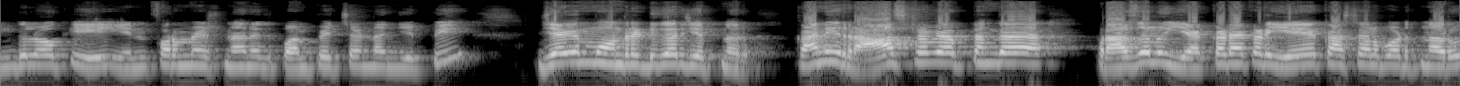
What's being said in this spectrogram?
ఇందులోకి ఇన్ఫర్మేషన్ అనేది పంపించండి అని చెప్పి జగన్మోహన్ రెడ్డి గారు చెప్తున్నారు. కానీ రాష్ట్ర వ్యాప్తంగా ప్రజలు ఎక్కడెక్కడ ఏ కష్టాలు పడుతున్నారు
